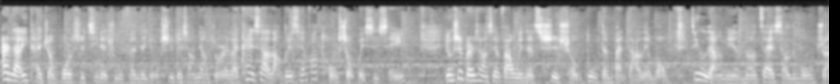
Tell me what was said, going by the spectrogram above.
二打一台转播是七点十五分的勇士对上酿酒人，来看一下两队先发投手会是谁。勇士本场先发 Winners 是首度登板大联盟，近两年呢在小联盟转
